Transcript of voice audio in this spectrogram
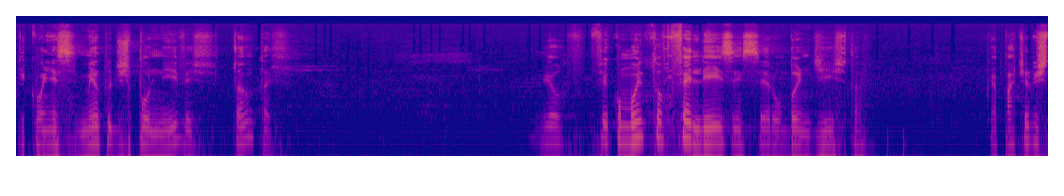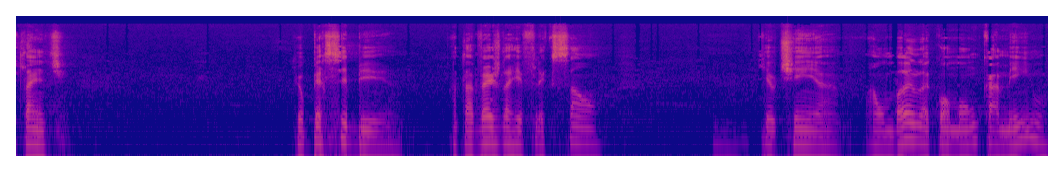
de conhecimento disponíveis, tantas. Eu fico muito feliz em ser um bandista, porque a partir do instante que eu percebi, através da reflexão, que eu tinha a Umbanda como um caminho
